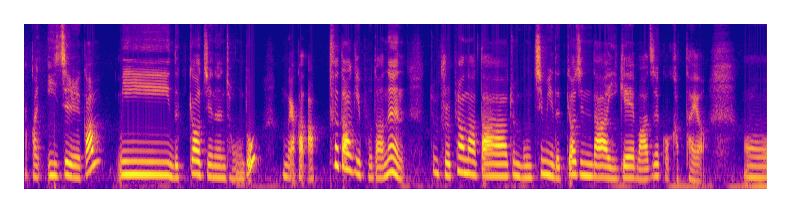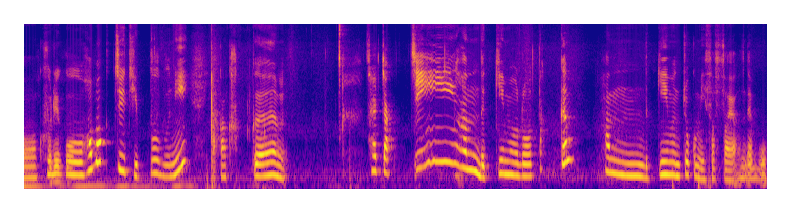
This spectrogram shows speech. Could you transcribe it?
약간 이질감이 느껴지는 정도? 뭐 약간 아프다기보다는 좀 불편하다, 좀 뭉침이 느껴진다 이게 맞을 것 같아요. 어, 그리고 허벅지 뒷부분이 약간 가끔 살짝 찡한 느낌으로 따끔한 느낌은 조금 있었어요. 근데 뭐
